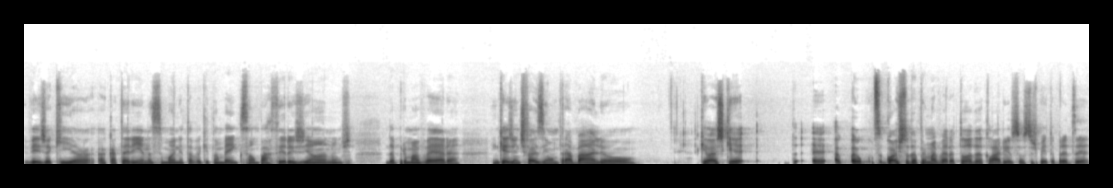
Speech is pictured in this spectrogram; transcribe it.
Veja aqui a, a Catarina, a Simone estava aqui também, que são parceiras de anos da primavera, em que a gente fazia um trabalho que eu acho que é, eu gosto da primavera toda, claro, eu sou suspeita para dizer,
